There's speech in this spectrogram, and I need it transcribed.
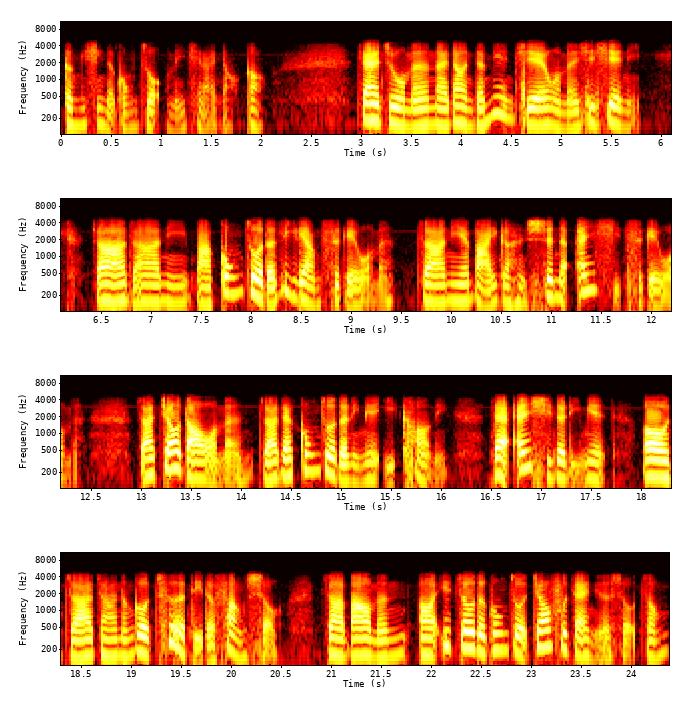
更新的工作。我们一起来祷告。亲爱的主，我们来到你的面前，我们谢谢你。主啊，主啊，你把工作的力量赐给我们；主啊，你也把一个很深的安息赐给我们。主要，教导我们，主要在工作的里面依靠你，在安息的里面，哦，主要，主要，能够彻底的放手。主要，把我们啊一周的工作交付在你的手中。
